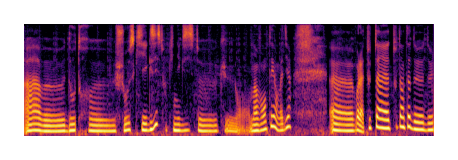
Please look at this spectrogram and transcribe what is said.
à euh, d'autres euh, choses qui existent ou qui n'existent euh, qu'en inventé, on va dire. Euh, voilà, tout un, tout un tas de- de-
